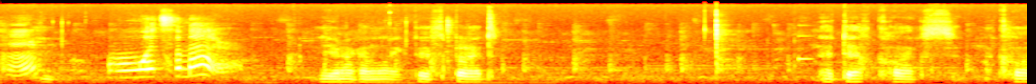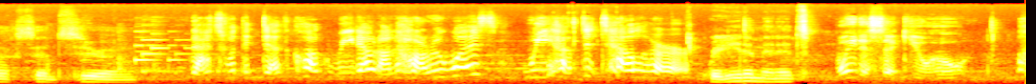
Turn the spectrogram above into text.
Hmm? What's the matter? You're not gonna like this, but the death clocks, the clock said zero. That's what the death clock readout on Haru was? We have to tell her. Wait a minute. Wait a sec, Yoo-hoo.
